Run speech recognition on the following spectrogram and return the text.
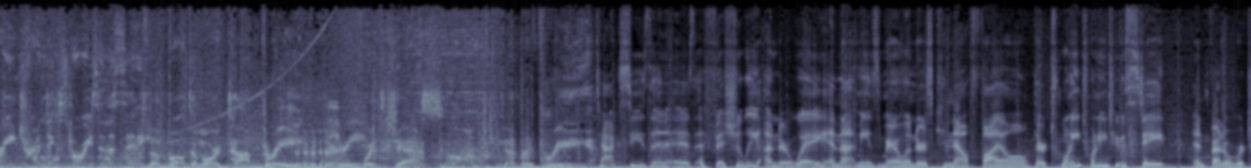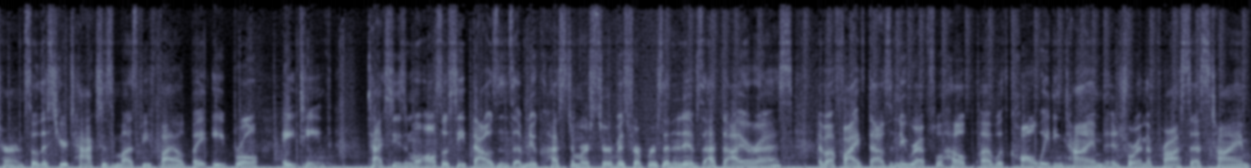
three trending stories in the city. the Baltimore Top 3 Three. with Jess. Number 3. Tax season is officially underway, and that means Marylanders can now file their 2022 state and federal returns. So this year, taxes must be filed by April 18th. Tax season will also see thousands of new customer service representatives at the IRS. About 5,000 new reps will help uh, with call waiting times and shorten the process time.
